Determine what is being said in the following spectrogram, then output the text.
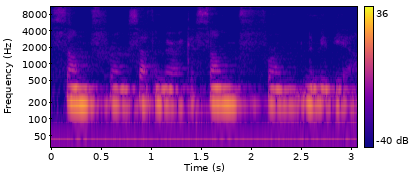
some from South America, some from Namibia,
